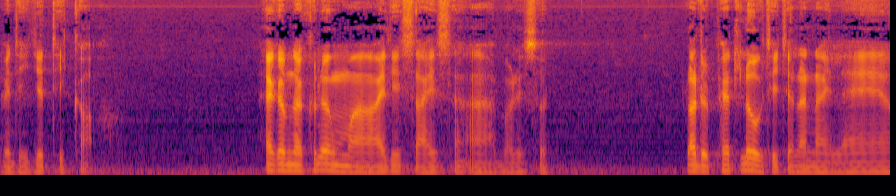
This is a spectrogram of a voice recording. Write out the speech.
เป็นที่ยึดที่เกาะ ให้กำหนดเครื่องหมายที่ใสสะอาดบริสุทธิ์เราดุดเพชรลูกที่เจรไนแล้ว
